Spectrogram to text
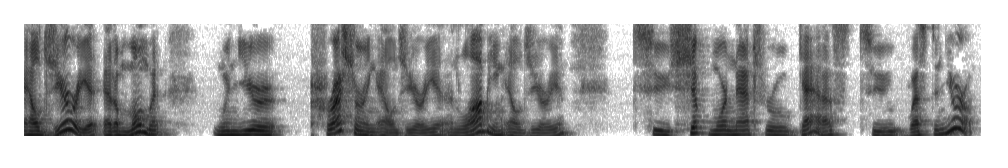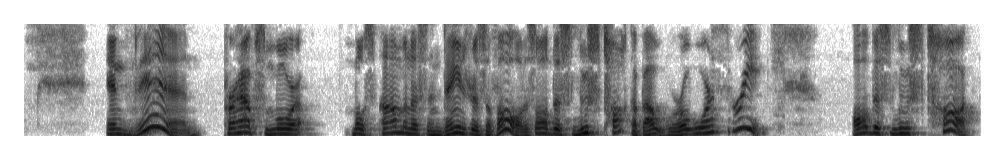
Algeria at a moment when you're pressuring Algeria and lobbying Algeria to ship more natural gas to Western Europe. And then, perhaps more most ominous and dangerous of all is all this loose talk about World War III. All this loose talk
